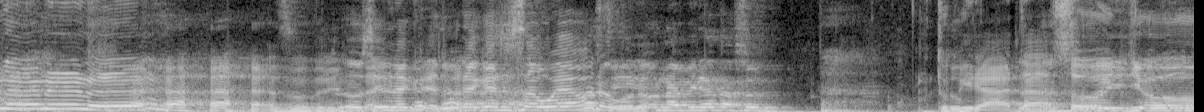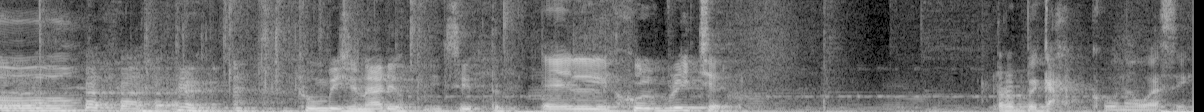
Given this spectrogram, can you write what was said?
No, no, no. No sé, una criatura que hace esa weá ahora, Sí, ¿o ¿no? una pirata azul. Tu pirata soy yo. Fue un visionario, insisto. El Hull Breacher. Rompecasco, una wea así.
